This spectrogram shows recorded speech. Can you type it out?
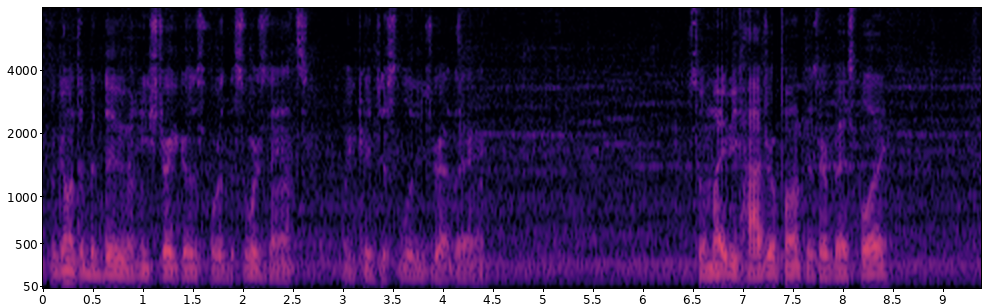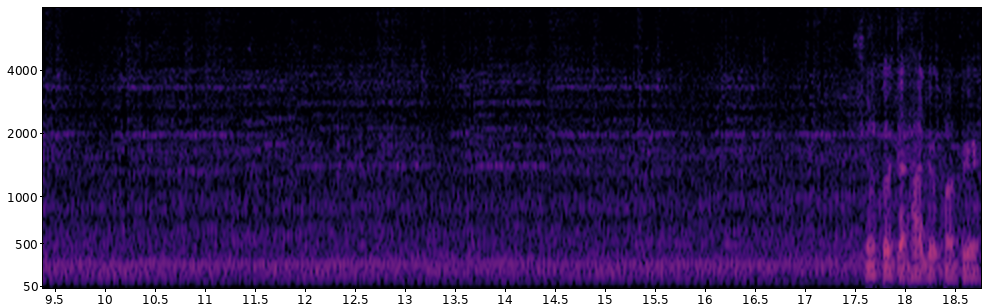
if we go into Budew and he straight goes for the Swords Dance, we could just lose right there. So maybe Hydro Pump is our best play. Just gonna click that Hydro Pump here.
